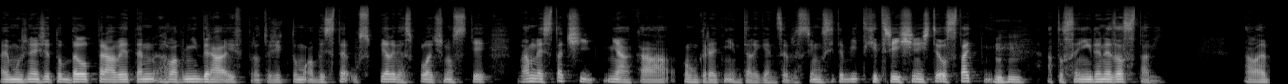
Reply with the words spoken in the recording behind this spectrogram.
a je možné, že to byl právě ten hlavní drive, protože k tomu, abyste uspěli ve společnosti, vám nestačí nějaká konkrétní inteligence. Prostě musíte být chytřejší než ty ostatní mm-hmm. a to se nikde nezastaví. Ale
